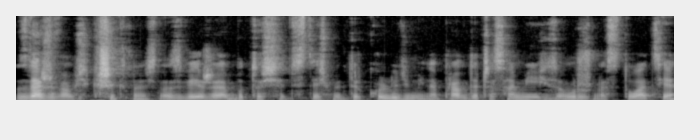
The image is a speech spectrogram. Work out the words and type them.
zdarzy Wam się krzyknąć na zwierzę, bo to się jesteśmy tylko ludźmi, naprawdę czasami są różne sytuacje,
